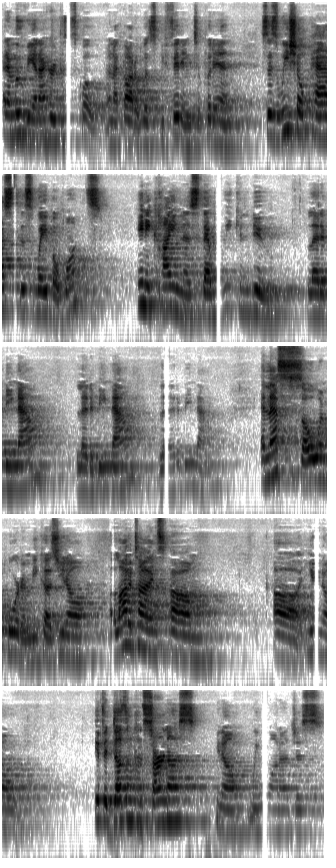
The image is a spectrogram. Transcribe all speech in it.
at a movie and I heard this quote, and I thought it was befitting to put in. It says, We shall pass this way but once. Any kindness that we can do, let it be now, let it be now, let it be now. And that's so important because, you know, a lot of times, um, uh, you know, if it doesn't concern us, you know, we want to just,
